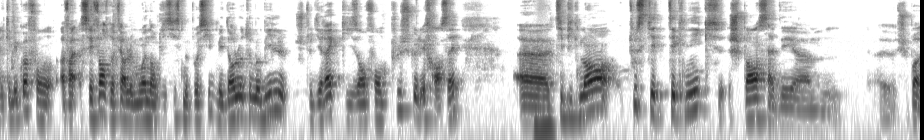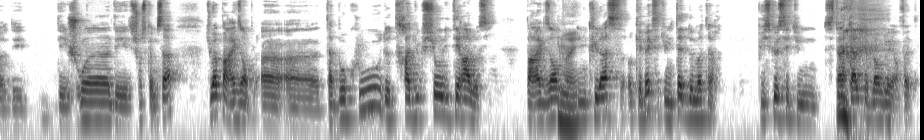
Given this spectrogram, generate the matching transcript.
les Québécois font, enfin, s'efforcent de faire le moins d'anglicisme possible, mais dans l'automobile, je te dirais qu'ils en font plus que les Français. Euh, typiquement, tout ce qui est technique, je pense à des, euh, euh, je sais pas, des, des joints, des choses comme ça tu vois, par exemple, un, tu as beaucoup de traductions littérales aussi. Par exemple, une culasse au Québec, c'est une tête de moteur, puisque c'est un calque de l'anglais en fait.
